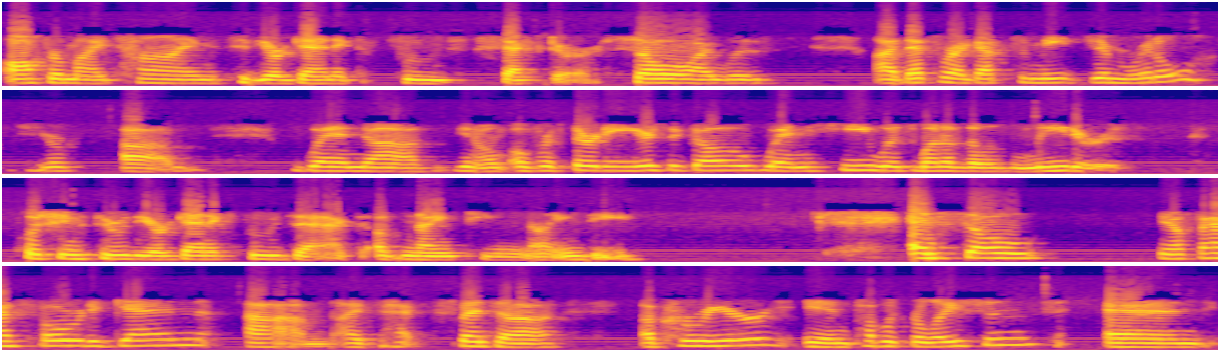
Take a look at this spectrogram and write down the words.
offer my time to the organic food sector. So I was, uh, that's where I got to meet Jim Riddle. Um, when, uh, you know, over 30 years ago, when he was one of those leaders pushing through the Organic Foods Act of 1990. And so, you know, fast forward again, um, I've had, spent a, a career in public relations and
